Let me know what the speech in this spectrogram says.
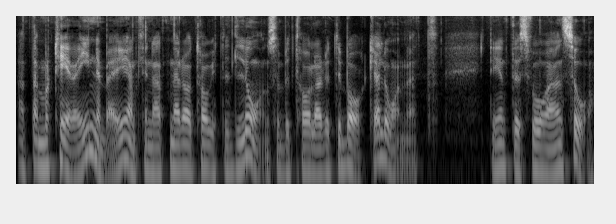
Att amortera innebär egentligen att när du har tagit ett lån så betalar du tillbaka lånet. Det är inte svårare än så.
